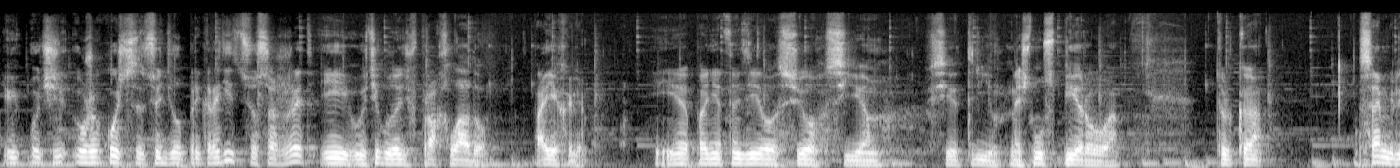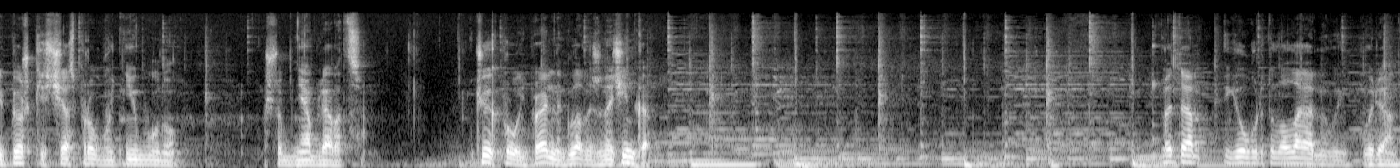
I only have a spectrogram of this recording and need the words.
И очень, уже хочется все дело прекратить, все сожрать и уйти куда-нибудь в прохладу. Поехали. Я, понятное дело, все съем, все три. Начну с первого. Только сами лепешки сейчас пробовать не буду, чтобы не обляваться. Что их пробовать, правильно? Главное же начинка. Это йогуртово-лаймовый вариант.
